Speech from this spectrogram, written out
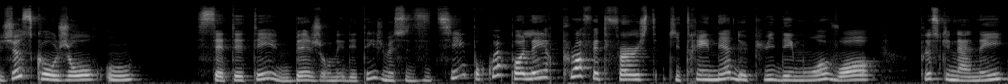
jusqu'au jour où cet été, une belle journée d'été, je me suis dit, tiens, pourquoi pas lire Profit First qui traînait depuis des mois, voire plus qu'une année,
